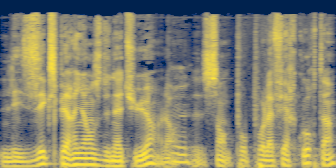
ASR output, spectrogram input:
les expériences de nature. Alors, mmh. sans, pour, pour la faire courte, hein,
